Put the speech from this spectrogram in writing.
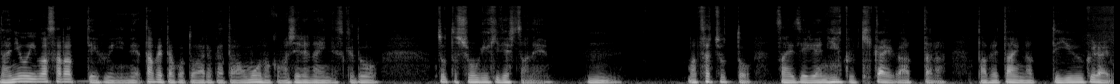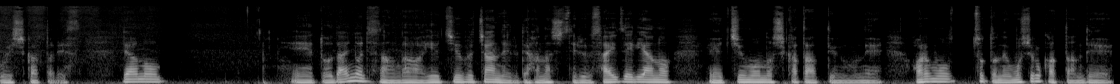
何を今更っていう風にね食べたことある方は思うのかもしれないんですけどちょっと衝撃でしたね。うん。またちょっとサイゼリヤに行く機会があったら食べたいなっていうぐらい美味しかったです。であのえー、と大の字さんが YouTube チャンネルで話してるサイゼリヤの、えー注文の仕方っていうのもねあれもちょっとね面白かったんで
